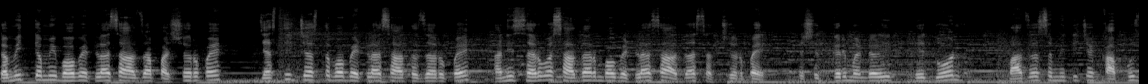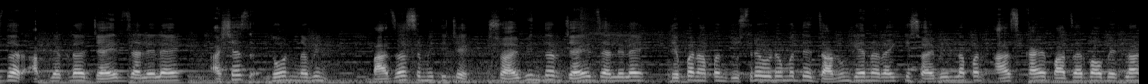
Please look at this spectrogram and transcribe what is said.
कमीत कमी भाव भेटला सहा हजार पाचशे रुपये. जास्तीत जास्त भाव भेटला सात हजार रुपये आणि सर्वसाधारण भाव भेटला सहा हजार सातशे रुपये. तर शेतकरी मंडळी हे दोन बाजार समितीचे कापूस दर आपल्याकडं जाहीर झालेले आहे. अशाच दोन नवीन बाजार समितीचे सोयाबीन दर जाहीर झालेले आहे. ते पण आपण दुसऱ्या व्हिडिओमध्ये जाणून घेणार आहे की सोयाबीनला पण आज काय बाजारभाव भेटला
